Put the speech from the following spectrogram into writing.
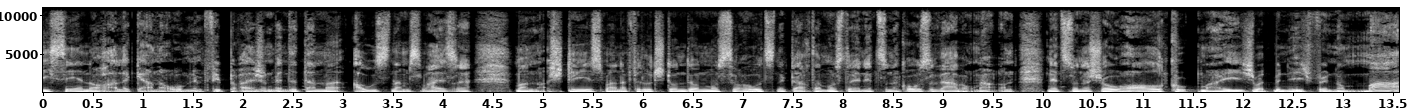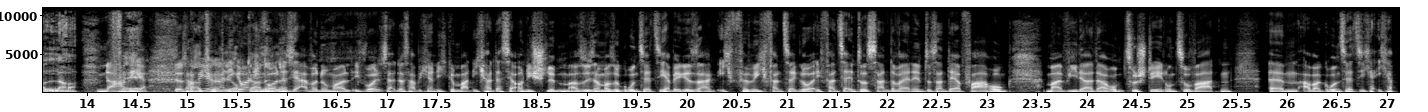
Dich sehen auch alle gerne oben im VIP-Bereich. Und wenn du dann mal ausnahmsweise man stehst mal eine Viertelstunde und musst, holst eine Karte, dann musst du ja nicht so eine große Werbung machen. Nicht so eine Show. Oh, guck mal, ich, was bin ich für ein normaler. Na, hab ich ja, das habe ich ja gar nicht auch gemacht. Ich wollte ne? es ja einfach nur mal, ich wollte es ja, das habe ich ja nicht gemacht. Ich fand das ja auch nicht schlimm. Also ich sag mal so grundsätzlich habe ich gesagt, ich für mich fand es ja, ich fand es ja interessant, war ja eine interessante Erfahrung, mal wieder da rumzustehen und zu warten. Ähm, aber grundsätzlich, ich habe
